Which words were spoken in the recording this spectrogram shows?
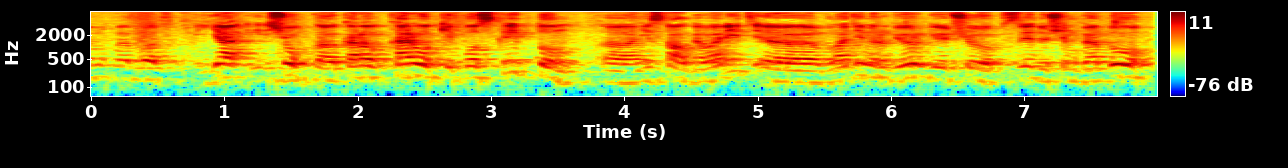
минут на 20. Я еще короткий по скриптум э, не стал говорить. Э, Владимиру Георгиевичу в следующем году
